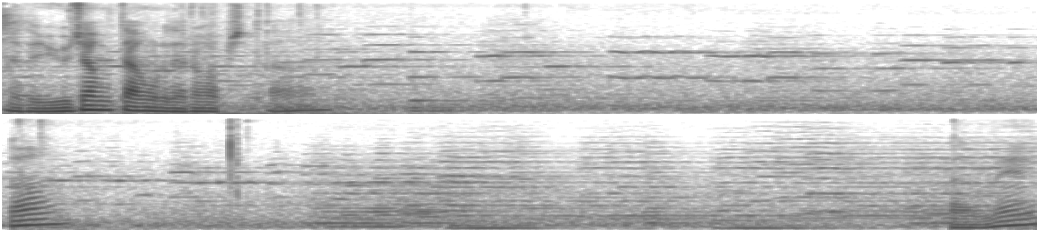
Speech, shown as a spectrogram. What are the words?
그래도 유장 땅으로 내려갑시다. 어? 다음에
